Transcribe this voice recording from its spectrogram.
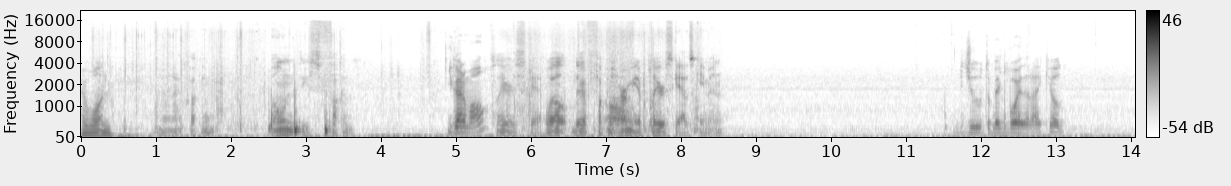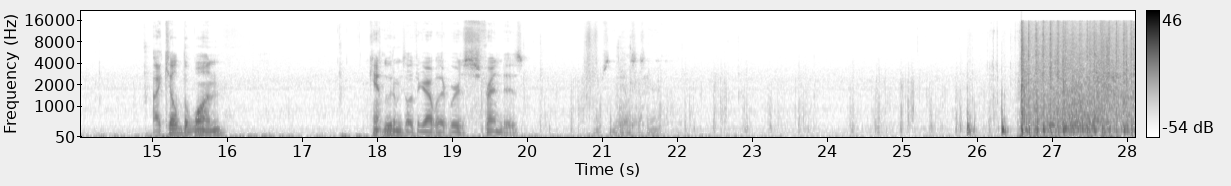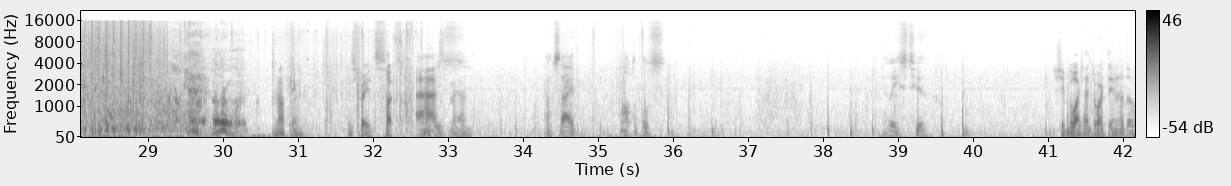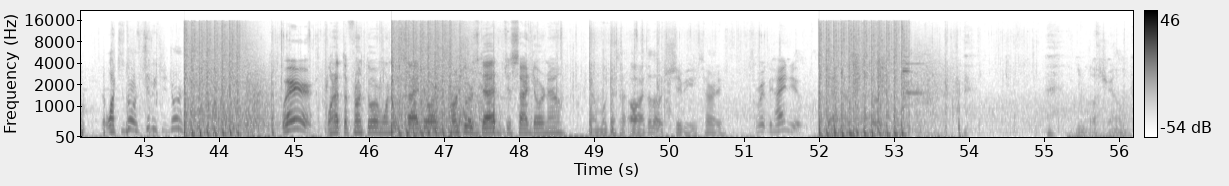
I won. Man, I fucking owned these fucking You got them all? player scav. Well, the fucking Oh. army of player scavs came in. Did you loot the big boy that I killed? I killed the one. Can't loot him until I figure out where, where his friend is. Oh, somebody else is here. Another one. Nothing. This raid sucks ass, Zombies. man. Outside. Multiples. At least two. Should be watch that door at the end of the. Watch the door. Should be the door. Where? One at the front door, one at the side door. Front door's dead, just side door now. Yeah, I'm looking. At, oh, I thought that was Shibby. Sorry. I'm right behind you. Yeah, I know. You lost your helmet.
